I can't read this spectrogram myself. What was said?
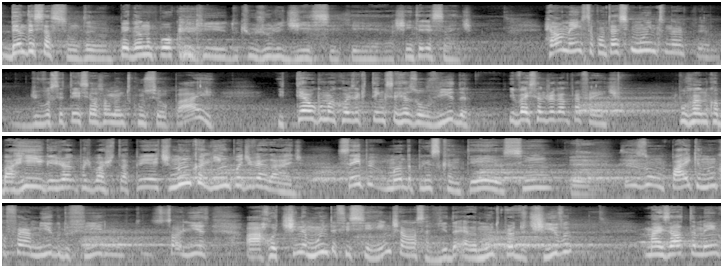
Dentro desse assunto, pegando um pouco do que, do que o Júlio disse, que achei interessante. Realmente isso acontece muito, né? De você ter esse relacionamento com o seu pai e ter alguma coisa que tem que ser resolvida e vai sendo jogado pra frente. Empurrando com a barriga e joga pra debaixo do tapete, nunca limpa de verdade. Sempre manda para um escanteio, assim. Às vezes um pai que nunca foi amigo do filho, só ali. A rotina é muito eficiente na nossa vida, ela é muito produtiva, mas ela também,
